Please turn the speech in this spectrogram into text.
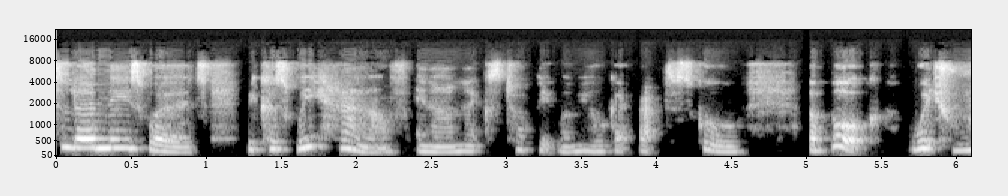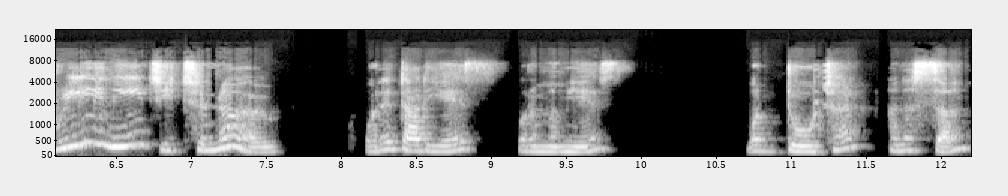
to learn these words because we have in our next topic when we all get back to school a book which really needs you to know what a daddy is, what a mummy is, what daughter and a son,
